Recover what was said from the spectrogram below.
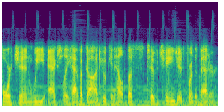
fortune. We actually have a God who can help us to change it for the better.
